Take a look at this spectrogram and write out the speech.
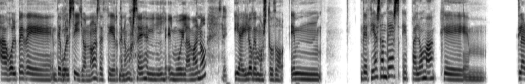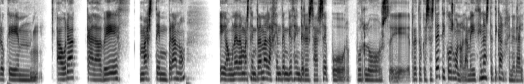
a golpe de, bolsillo, ¿no? Es decir, mm. tenemos el, el móvil a mano y ahí lo vemos todo. Em, decías antes, eh, Paloma, que, em, claro, que ahora cada vez más temprano, eh, a una edad más temprana, la gente empieza a interesarse por, por los eh, retoques estéticos, bueno, la medicina estética en general.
